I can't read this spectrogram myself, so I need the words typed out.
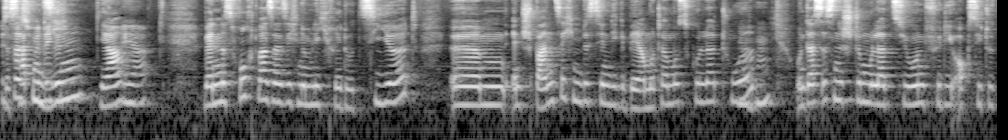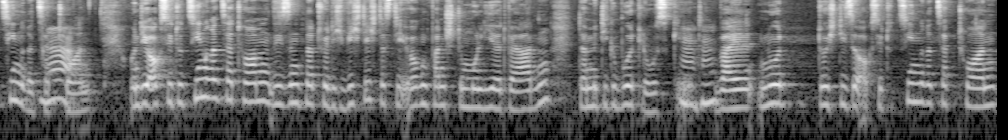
Ist das, das hat für einen dich- Sinn, ja. Ja. Wenn das Fruchtwasser sich nämlich reduziert, ähm, entspannt sich ein bisschen die Gebärmuttermuskulatur. Mhm. Und das ist eine Stimulation für die Oxytocin-Rezeptoren. Und die Oxytocin-Rezeptoren, die sind natürlich wichtig, dass die irgendwann stimuliert werden, damit die Geburt losgeht. Mhm. Weil nur durch diese Oxytocin-Rezeptoren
